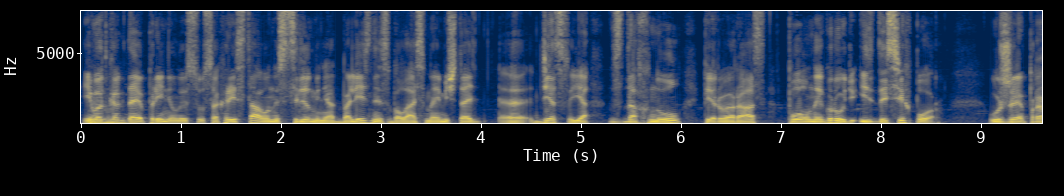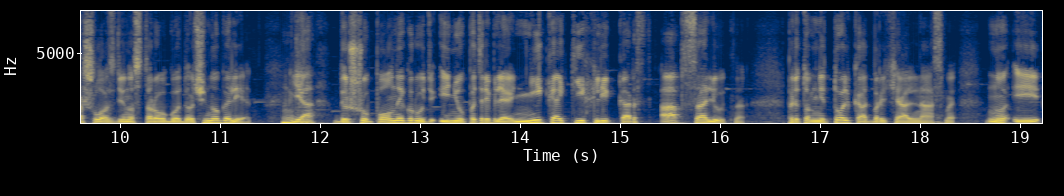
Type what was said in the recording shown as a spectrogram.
И угу. вот когда я принял Иисуса Христа, Он исцелил меня от болезни, сбылась моя мечта э, детства. Я вздохнул первый раз полной грудью. И до сих пор уже прошло с 92 -го года очень много лет. Угу. Я дышу полной грудью и не употребляю никаких лекарств абсолютно. Притом не только от брахиальной астмы, но и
